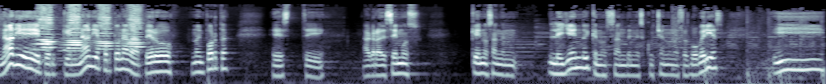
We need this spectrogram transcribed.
Nadie, porque nadie aportó nada, pero no importa. Este, agradecemos que nos anden leyendo y que nos anden escuchando nuestras boberías. Y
